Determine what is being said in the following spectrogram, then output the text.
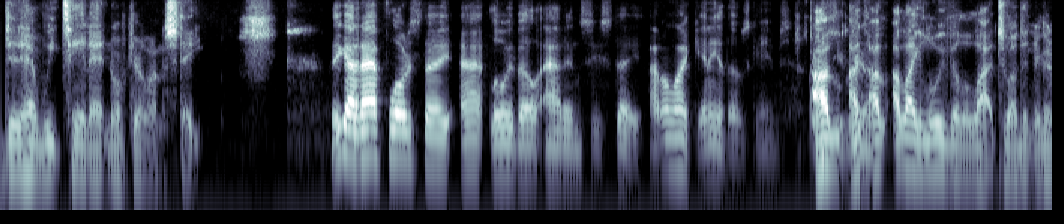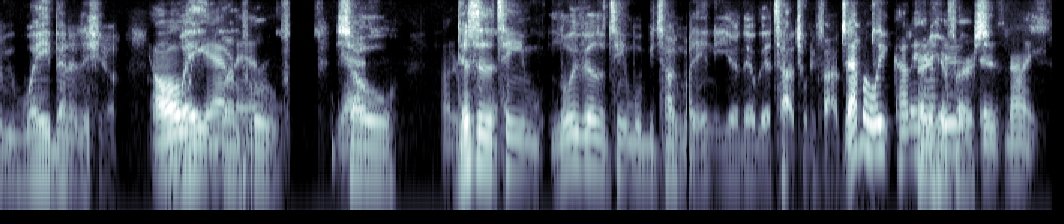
did have week 10 at North Carolina State. They got at Florida State, at Louisville, at NC State. I don't like any of those games. I I, I, I, like Louisville a lot too. I think they're going to be way better this year. Oh, way yeah, more man. improved. So 100%. this is a team. Louisville is a team we'll be talking about in the the year. They'll be a top twenty-five. Team. That Malik Cunningham here first. is nice.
